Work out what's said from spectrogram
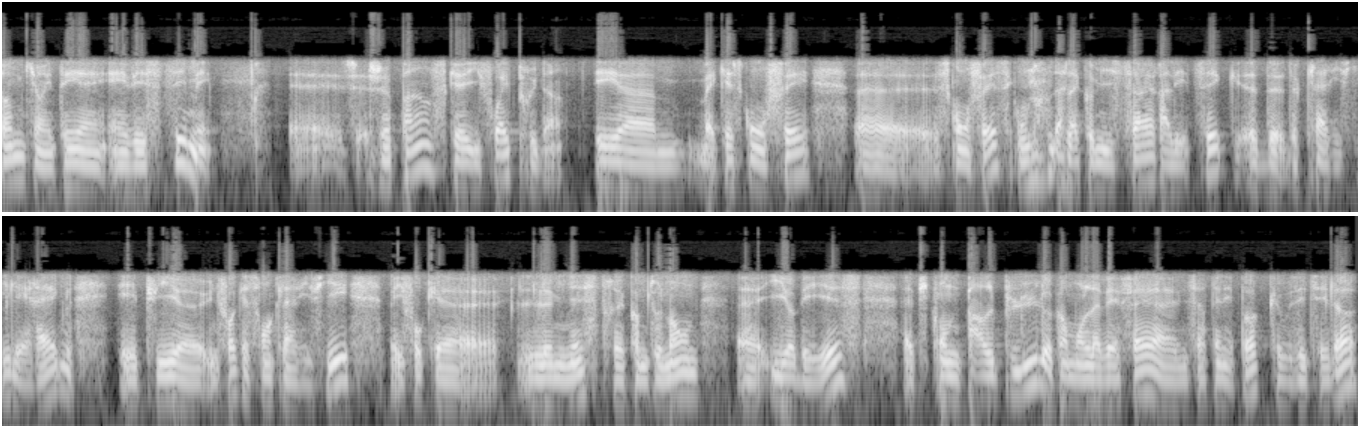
sommes qui ont été investies, mais euh, je pense qu'il faut être prudent. Et euh, ben, qu'est-ce qu'on fait? Euh, Ce qu'on fait, c'est qu'on demande à la commissaire à l'éthique de, clarifier les règles. Et puis, euh, une fois qu'elles seront clarifiées, ben, il faut que le ministre, comme tout le monde, y obéisse. Et puis qu'on ne parle plus, comme on l'avait fait à une certaine époque, que vous étiez là.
